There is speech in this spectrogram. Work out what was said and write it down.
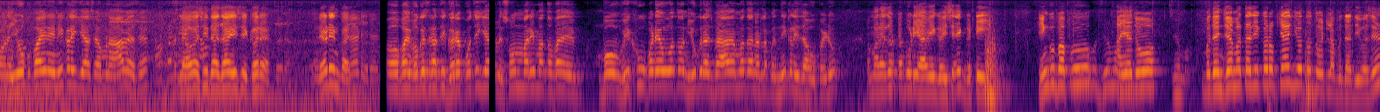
પણ યુગભાઈ ને નીકળી ગયા છે હમણાં આવે છે. એટલે હવે સીધા જાય છે ઘરે. રેડી ને ભાઈ? તો ભાઈ બગસરાથી ઘરે પહોંચી ગયા ઓલી સોમવારીમાં તો ભાઈ બહુ વીખવું પડે એવું હતું ને યુગરાજભાઈ આવે હતા ને એટલે પછી નીકળી જવું પડ્યું. અમારે જો ટબુડી આવી ગઈ છે ગટી ટીંગુ બાપુ અહીંયા જો બધાને જય માતાજી કરો ક્યાં ગયો તો તું એટલા બધા દિવસે હે?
